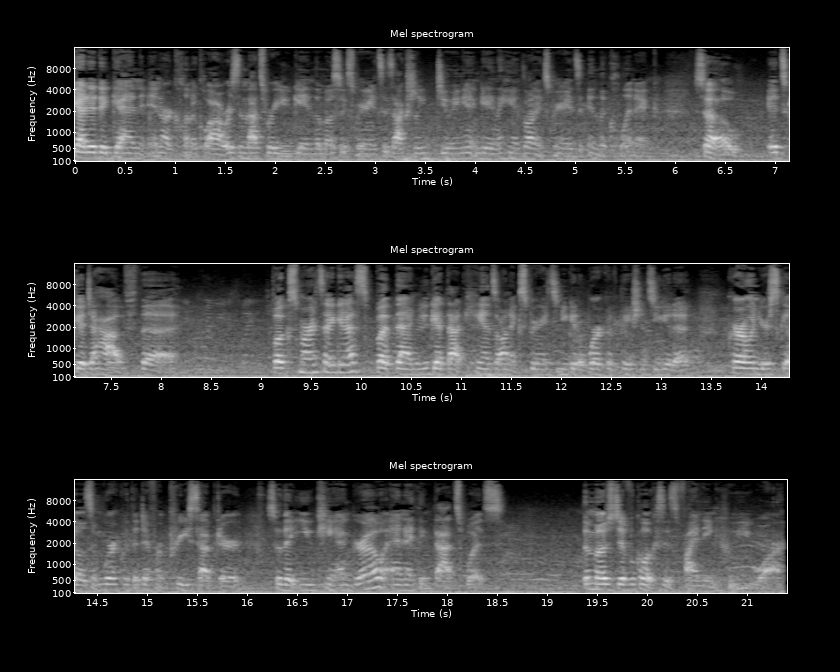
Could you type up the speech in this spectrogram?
get it again in our clinical hours and that's where you gain the most experience is actually doing it and getting the hands-on experience in the clinic. So, it's good to have the book smarts, I guess, but then you get that hands on experience and you get to work with patients, you get to grow in your skills and work with a different preceptor so that you can grow. And I think that's what's the most difficult because it's finding who you are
